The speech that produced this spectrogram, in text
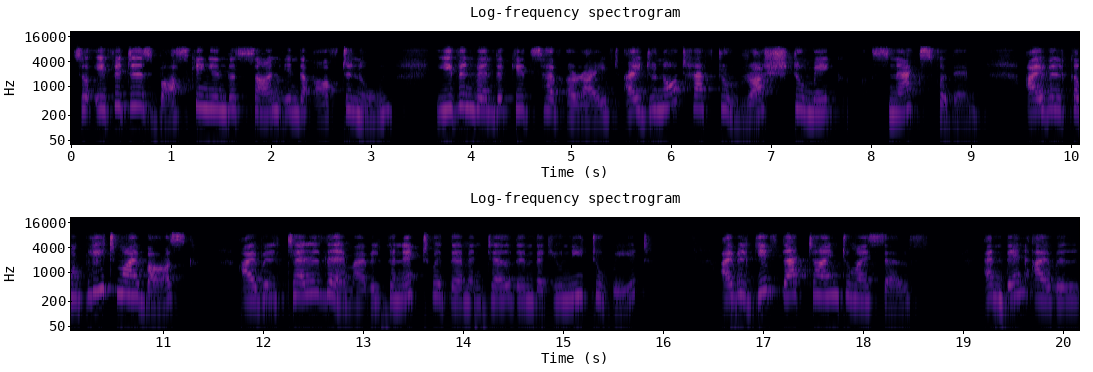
So if it is basking in the sun in the afternoon even when the kids have arrived i do not have to rush to make snacks for them i will complete my bask I will tell them, I will connect with them and tell them that you need to wait. I will give that time to myself and then I will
